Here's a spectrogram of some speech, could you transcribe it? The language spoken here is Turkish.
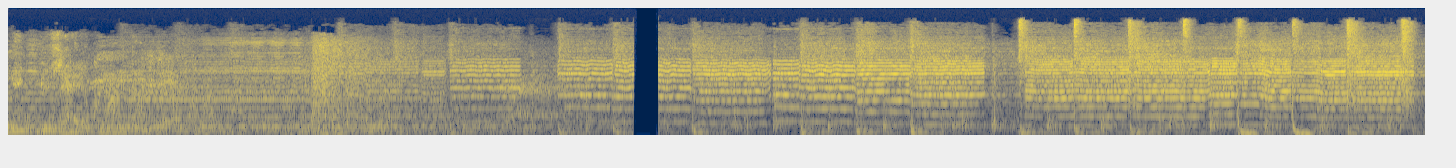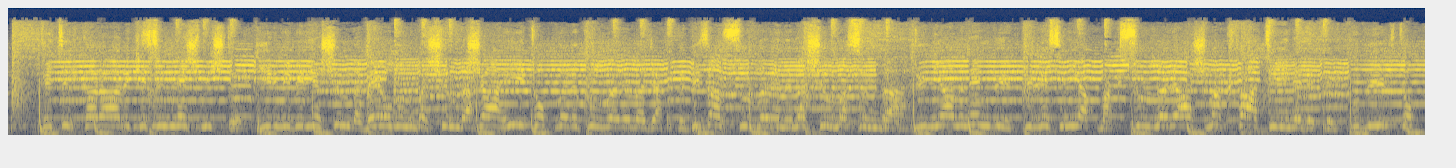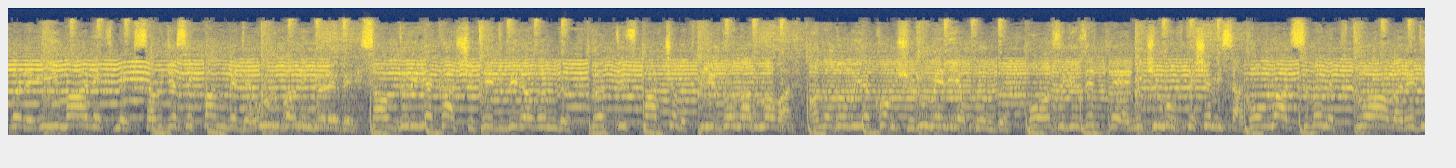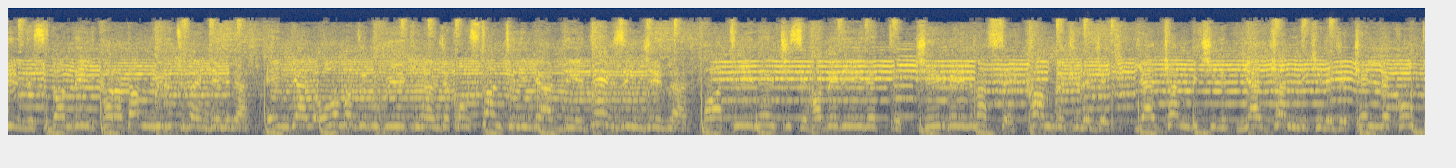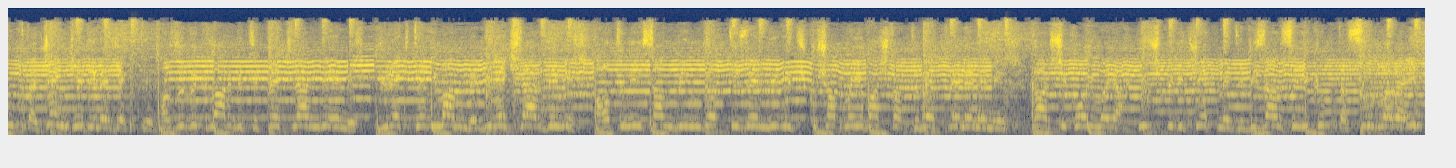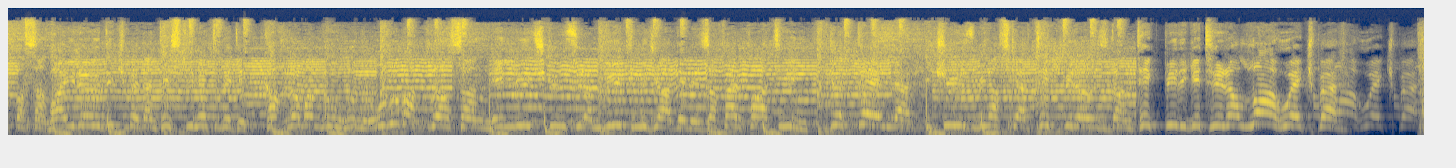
Ne güzel kumandandı. Fetih kararı kesinleşmişti. 21 yaşında ve yolun başında. Şahi topları kullanılacaktı Bizans surlarının aşılmasında. Dünyanın en büyük güllesini yapmak Surları aşmak Fatih'in hedefi. Bu büyük topları imal etmek Saruca Sekban ve de Urban'ın görevi. Saldırıya karşı tedbir alındı. 400 parçalık bir donanma var. Anadolu'ya komşu Rumeli yapıldı. Boğazı gözetleyen iki muhteşem hisar Kollar sıvanıp dualar edildi. Sudan değil karadan yürütülen gemiler. Engel olamadı bu büyük inanca Konstantin'in gerdiği dev zincirler. Fatih'in elçisi haberi iletti. Şehir verilmezse kan dökülecek. Yelken biçilip yelken dikilecek. Kelle koltukta cenk edilecekti. Hazırlıklar bitip beklendi emir. Yürekte iman ve bilekler demir. 6 Nisan 1453 kuşatmayı başlattı beklenen emir. Karşı koymaya hiçbir güç yetmedi. Bizans'ı yıkıp da surlara ilk basan. Bayrağı dikmeden teslim etmedi. Kahraman ruhunu Ulubatlı Hasan 53 gün süren büyük mücadele. Zafer Fatih'in gökte eller. 200 bin asker tek bir ağızdan. Tekbir getirir. Allahu Ekber. Allahu Ekber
